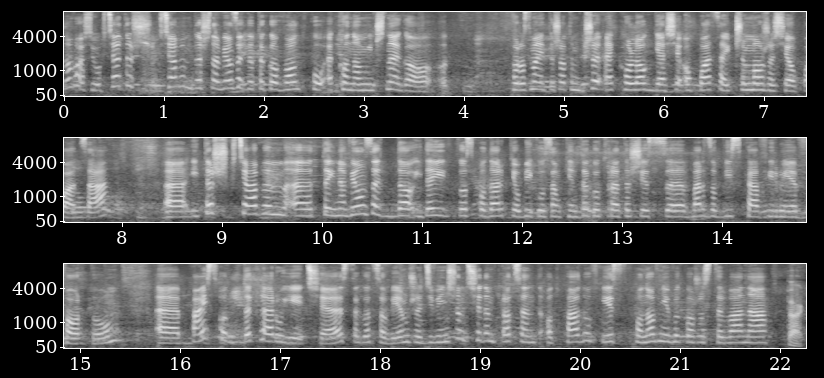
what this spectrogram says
No właśnie, bo chciała też, chciałabym też nawiązać do tego wątku ekonomicznego. Porozmawiać też o tym, czy ekologia się opłaca i czy może się opłaca. E, I też chciałabym e, tutaj nawiązać do idei gospodarki obiegu zamkniętego, która też jest e, bardzo bliska firmie Fortum. Państwo deklarujecie, z tego co wiem, że 97% odpadów jest ponownie wykorzystywana Tak.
